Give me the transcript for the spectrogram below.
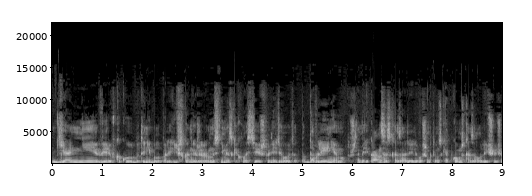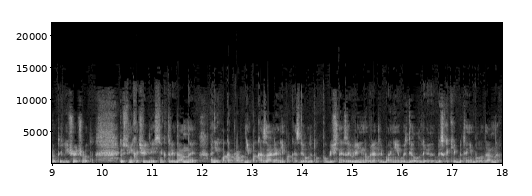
я не верю в какую бы то ни было политическую ангажированность немецких властей, что они делают это под давлением, потому что американцы сказали, или Вашингтонский обком сказал, или еще чего-то, или еще чего-то. То есть у них, очевидно, есть некоторые данные. Они их пока, правда, не показали, они пока сделали только публичное заявление, но вряд ли бы они его сделали без каких бы то ни было данных.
